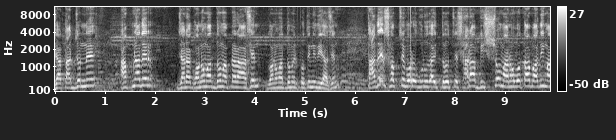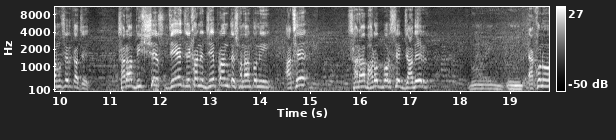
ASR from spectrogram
যা তার জন্যে আপনাদের যারা গণমাধ্যম আপনারা আছেন, গণমাধ্যমের প্রতিনিধি আছেন তাদের সবচেয়ে বড় গুরু দায়িত্ব হচ্ছে সারা বিশ্ব মানবতাবাদী মানুষের কাছে। সারা বিশ্বের যে যেখানে যে প্রান্তে সনাতনী আছে, সারা ভারতবর্ষের যাদের এখনও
